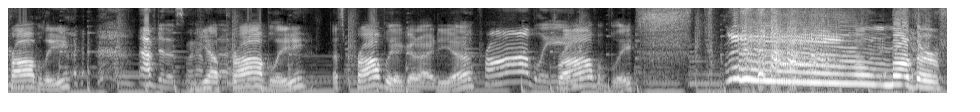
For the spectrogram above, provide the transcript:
probably. After this one. yeah, that? probably. That's probably a good idea. Probably. Probably. Mother.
